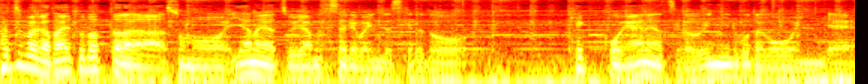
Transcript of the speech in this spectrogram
立場が対等だったらその嫌なやつを辞めさせればいいんですけれど結構嫌なやつが上にいることが多いんで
